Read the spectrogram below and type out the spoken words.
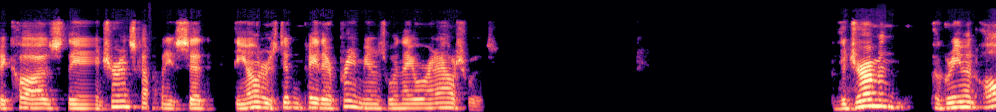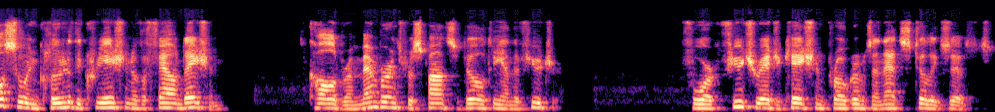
Because the insurance companies said the owners didn't pay their premiums when they were in Auschwitz. The German agreement also included the creation of a foundation called Remembrance, Responsibility, and the Future for future education programs, and that still exists.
